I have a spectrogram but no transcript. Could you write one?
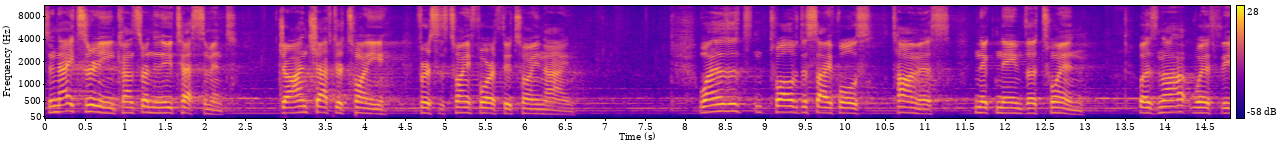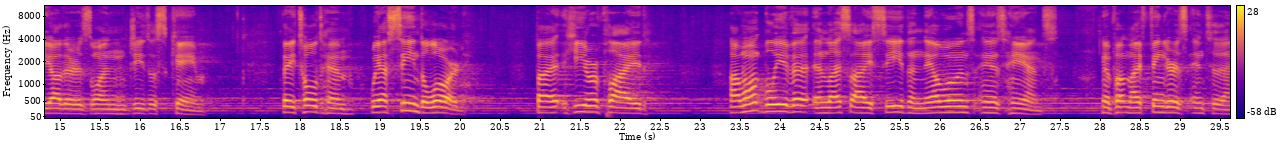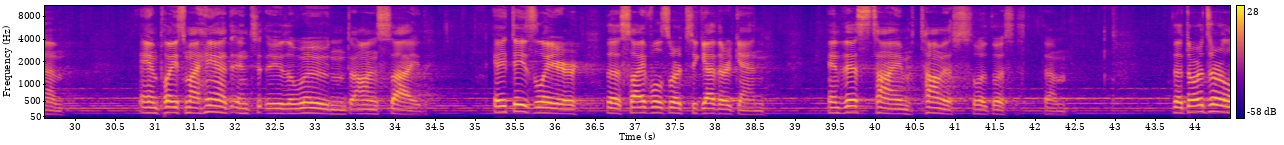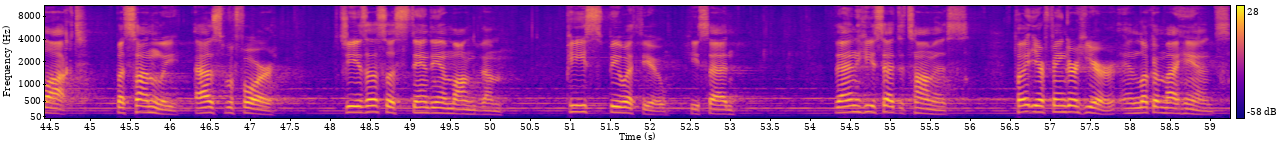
Tonight's reading comes from the New Testament, John chapter 20, verses 24 through 29. One of the twelve disciples, Thomas, nicknamed the twin, was not with the others when Jesus came. They told him, We have seen the Lord. But he replied, I won't believe it unless I see the nail wounds in his hands and put my fingers into them and place my hand into the wound on his side. Eight days later, the disciples were together again, and this time Thomas was with them. The doors were locked, but suddenly, as before, Jesus was standing among them. Peace be with you, he said. Then he said to Thomas, Put your finger here and look at my hands.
